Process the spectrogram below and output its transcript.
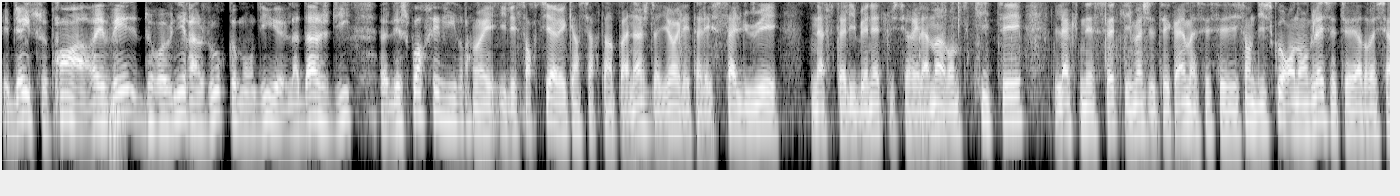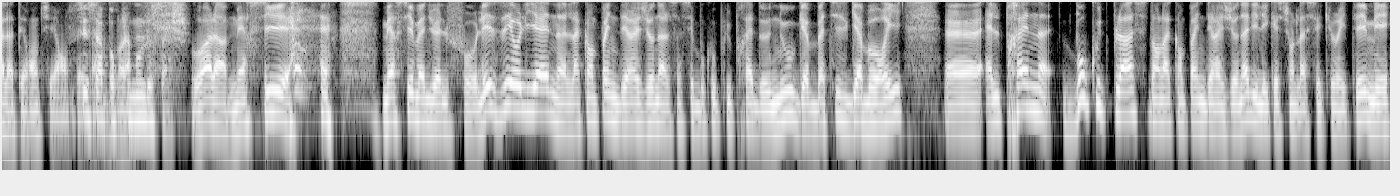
eh bien, il se prend à rêver de revenir un jour, comme on dit, l'adage dit, l'espoir fait vivre. Oui, il est sorti avec un certain panache. D'ailleurs, il est allé saluer Naftali Bennett, lui serrer la main avant de quitter la Knesset. L'image était quand même assez saisissante. Discours en anglais, c'était adressé à la terre entière, en fait. C'est ça, pour voilà. que tout le monde le sache. Voilà, merci. merci Emmanuel Faux. Les éoliennes, la campagne des régionales, ça c'est beaucoup plus près de nous. Baptiste Gabory, euh, elles prennent beaucoup de place dans la campagne des régionales. Il est question de la sécurité, mais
